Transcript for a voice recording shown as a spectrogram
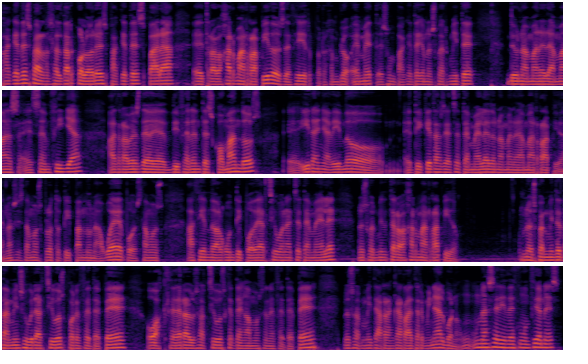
paquetes para resaltar colores, paquetes para eh, trabajar más rápido, es decir, por ejemplo, Emmet es un paquete que nos permite de una manera más eh, sencilla, a través de diferentes comandos, eh, ir añadiendo etiquetas de HTML de una manera más rápida, ¿no? Si estamos prototipando una web o estamos haciendo algún tipo de archivo en HTML, nos permite trabajar más rápido. Nos permite también subir archivos por FTP o acceder a los archivos que tengamos en FTP. Nos permite arrancar la terminal. Bueno, una serie de funciones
